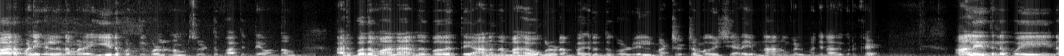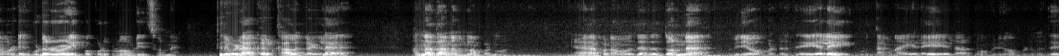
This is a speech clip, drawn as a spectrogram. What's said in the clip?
வியாபார பணிகளில் நம்மளை ஈடுபடுத்திக் கொள்ளணும்னு சொல்லிட்டு பார்த்துக்கிட்டே வந்தோம். அற்புதமான அனுபவத்தை ஆனந்தமாக உங்களுடன் பகிர்ந்து கொள்வில் மற்றற்ற மகிழ்ச்சி அடையும் நான் உங்கள் மஞ்சநாத குருக்கள். ஆலயத்தில் போய் நம்மளுடைய உடல் உழைப்பை கொடுக்கணும் அப்படின்னு சொன்னேன். திருவிழாக்கள் காலங்களில் அன்னதானம்லாம் பண்ணுவாங்க. அப்போ நம்ம வந்து அந்த தொன்னை விநியோகம் பண்ணுறது இலை கொடுத்தாங்கன்னா இலையை எல்லாருக்கும் விநியோகம் பண்ணுவது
